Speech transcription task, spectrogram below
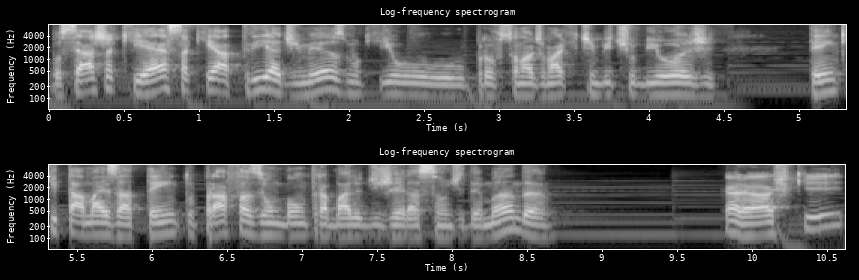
Você acha que essa aqui é a tríade mesmo que o profissional de marketing B2B hoje tem que estar tá mais atento para fazer um bom trabalho de geração de demanda? Cara, eu acho que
